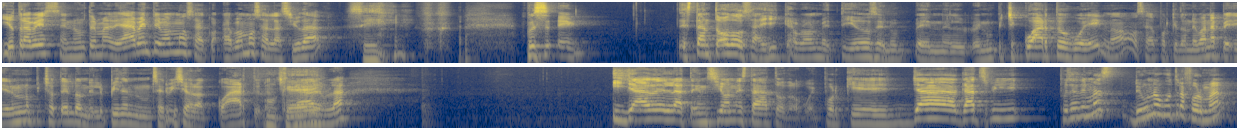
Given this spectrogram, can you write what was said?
Y otra vez en un tema de, ah, vente, vamos a, a- vamos a la ciudad. Sí. Pues eh, están todos ahí, cabrón, metidos en un, en, el- en un pinche cuarto, güey, ¿no? O sea, porque donde van a pedir, en un pinche hotel donde le piden un servicio al cuarto y la Ok. chingada, bla. Y ya la tensión está todo, güey. Porque ya Gatsby, pues además, de una u otra forma,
